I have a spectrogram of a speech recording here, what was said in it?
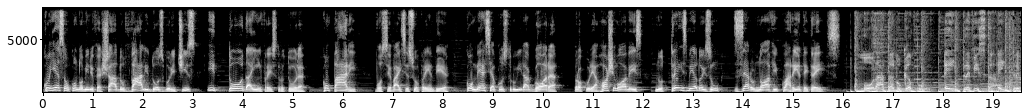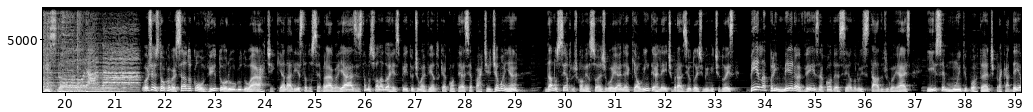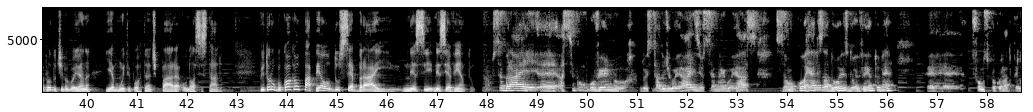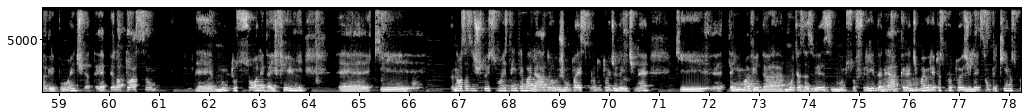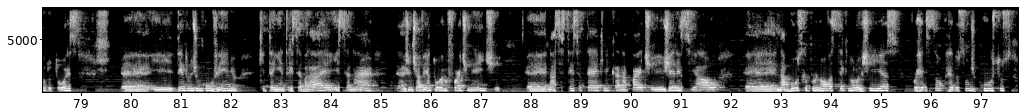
Conheça o condomínio fechado Vale dos Buritis e toda a infraestrutura. Compare, Você vai se surpreender. Comece a construir agora. Procure a Rocha Imóveis no 3621 0943. Morada no campo. Entrevista. Entrevista. Hoje eu estou conversando com o Vitor Hugo Duarte, que é analista do Sebrae Goiás. Estamos falando a respeito de um evento que acontece a partir de amanhã, lá no Centro de Convenções de Goiânia, que é o Interleite Brasil 2022, pela primeira vez acontecendo no estado de Goiás, e isso é muito importante para a cadeia produtiva goiana e é muito importante para o nosso estado. Vitor Hugo, qual é o papel do Sebrae nesse, nesse evento? O Sebrae, é, assim como o governo do estado de Goiás e o Senar Goiás, são co-realizadores do evento, né? É, fomos procurados pela AgriPoint, até pela atuação é, muito sólida e firme é, que nossas instituições têm trabalhado junto a esse produtor de leite, né? Que é, tem uma vida muitas das vezes muito sofrida, né? A grande maioria dos produtores de leite são pequenos produtores é, e dentro de um convênio que tem entre Sebrae e Senar, a gente já vem atuando fortemente é, na assistência técnica, na parte gerencial, é, na busca por novas tecnologias, por redução, redução de custos.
